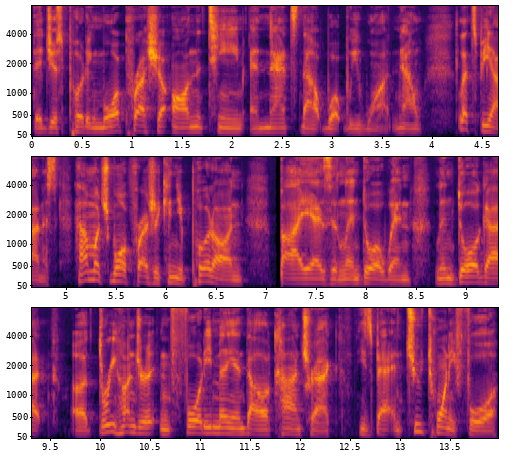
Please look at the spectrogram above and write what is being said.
they're just putting more pressure on the team, and that's not what we want. Now, let's be honest. How much more pressure can you put on Baez and Lindor when Lindor got a $340 million contract? He's batting 224.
